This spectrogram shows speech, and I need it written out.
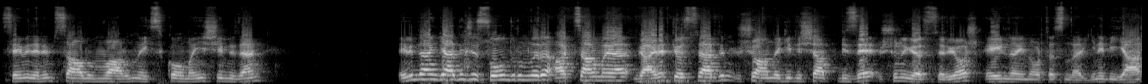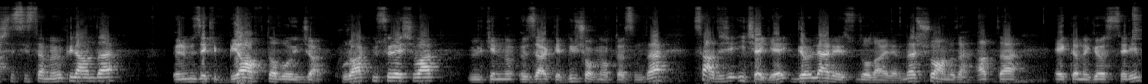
sevinirim. Sağ olun, var olun, eksik olmayın şimdiden. Elimden geldiğince son durumları aktarmaya gayret gösterdim. Şu anda gidişat bize şunu gösteriyor. Eylül ayının ortasında yine bir yağışlı sistem ön planda. Önümüzdeki bir hafta boyunca kurak bir süreç var. Ülkenin özellikle birçok noktasında sadece İç Ege, Göller Yöresi dolaylarında şu anda da hatta ekranı göstereyim.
